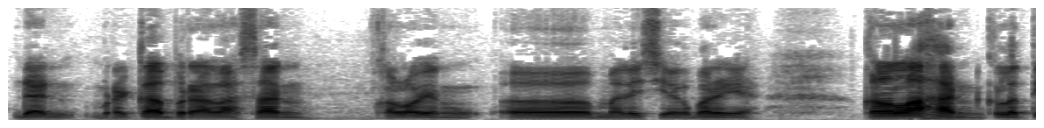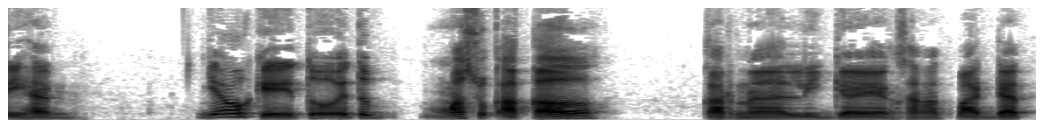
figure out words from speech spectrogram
dan mereka beralasan kalau yang eh, Malaysia kemarin ya kelelahan keletihan. Ya oke itu itu masuk akal karena liga yang sangat padat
